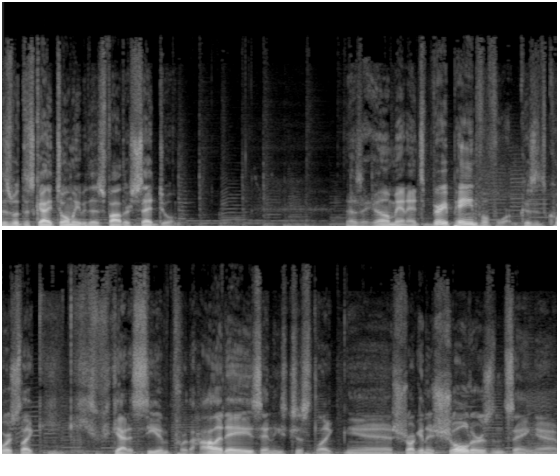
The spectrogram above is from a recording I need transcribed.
This is what this guy told me, but his father said to him. And I was like, oh man, it's very painful for him because, of course, like he, he's got to see him for the holidays, and he's just like, yeah, shrugging his shoulders and saying, yeah.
